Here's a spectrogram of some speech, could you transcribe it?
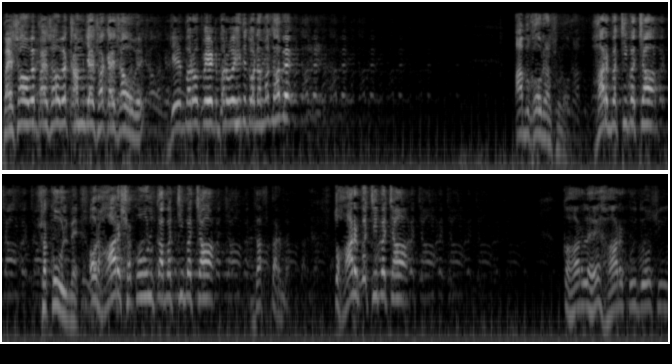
پیسہ ہوئے پیسہ ہوئے، کم جیسا کیسا ہوئے۔ جے بھرو پیٹ بھرو، یہی تو مذہب ہے۔ اب غور نہ سنو، ہر بچی بچہ سکول میں، اور ہر سکول کا بچی بچہ دفتر میں۔ تو ہر بچی بچہ کہر لے ہر کوئی جو سی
